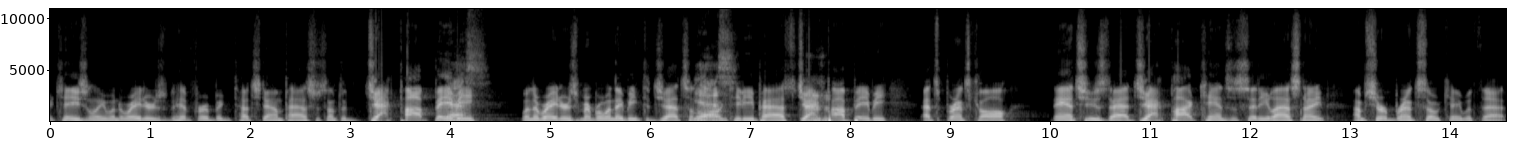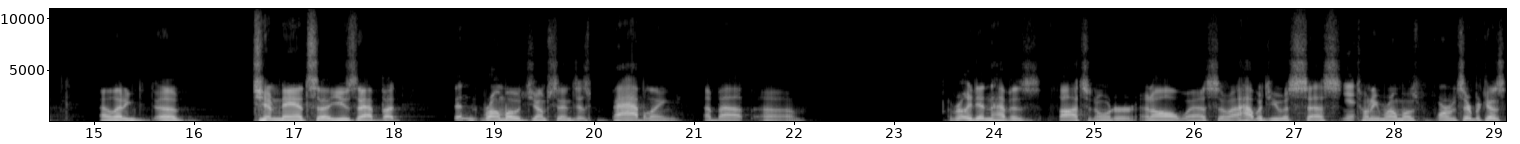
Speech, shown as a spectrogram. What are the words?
occasionally when the Raiders would hit for a big touchdown pass or something, jackpot baby. Yes. When the Raiders, remember when they beat the Jets on the Yes. long TD pass, jackpot baby. That's Brent's call. Nantz used that jackpot Kansas City last night. I'm sure Brent's okay with that, uh, letting uh, Jim Nantz uh, use that. But then Romo jumps in, just babbling about. Um, really didn't have his thoughts in order at all, Wes. So, how would you assess Yeah. Tony Romo's performance there? Because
